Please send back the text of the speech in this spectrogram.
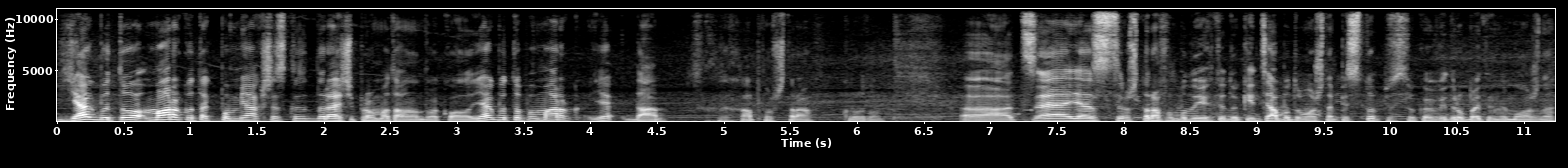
Як би то Марку так пом'якше сказати, до речі, промотав на два кола. Як би то по Марку. Я... Да, хапнув штраф, круто. Е, це я з цим штрафом буду їхати до кінця, бо тому що на підстопі, сука, відробити не можна.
